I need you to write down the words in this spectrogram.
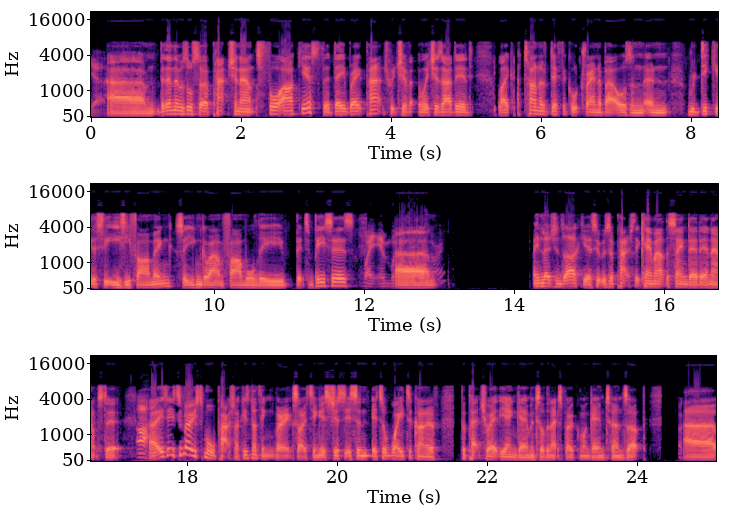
yeah. Um, but then there was also a patch announced for Arceus, the Daybreak patch, which have, which has added like a ton of difficult trainer battles and, and ridiculously easy farming. So you can go out and farm all the bits and pieces. Wait, in which um? In Legends Arceus, it was a patch that came out the same day they announced it. Ah. Uh, it's, it's a very small patch, like it's nothing very exciting. It's just it's an it's a way to kind of perpetuate the end game until the next Pokemon game turns up. Okay. Uh,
